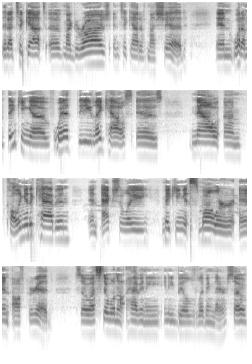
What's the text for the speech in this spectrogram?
that I took out of my garage and took out of my shed. And what I'm thinking of with the lake house is now um, calling it a cabin and actually making it smaller and off-grid. So I still will not have any any bills living there. So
